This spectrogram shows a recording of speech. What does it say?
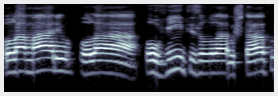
Olá, Mário. Olá, ouvintes. Olá, Gustavo.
